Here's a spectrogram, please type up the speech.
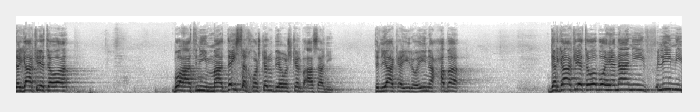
دەرگاکرێتەوە بۆ هاتنی مادەی سەرخۆشکەر و بێهۆشکەر بە ئاسانی تلیاکە هیرۆینە حەبە دەرگاکرێتەوە بۆ هێنانی فلیمی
